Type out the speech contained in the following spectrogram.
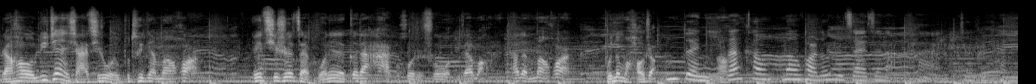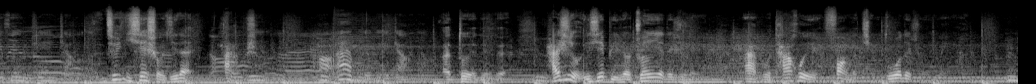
然后绿箭侠其实我又不推荐漫画，因为其实在国内的各大 App 或者说我们在网上，它的漫画不那么好找，嗯，对你一啊般看漫画都是在在哪儿看？就是看那些你之前找的就一些手机的 App 上。啊，app 就可以找到。啊，对对对，还是有一些比较专业的这种 app，它会放的挺多的这种美漫。嗯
